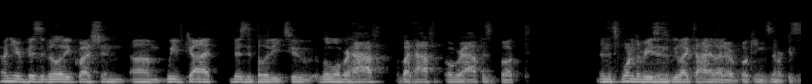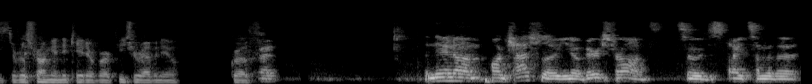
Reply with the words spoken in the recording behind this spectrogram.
on your visibility question, we've got visibility to a little over half, About half over half is booked. And it's one of the reasons we like to highlight our bookings number because it's a really strong indicator of our future revenue growth. Right. And then um on cash flow, you know, very strong. So despite some of the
